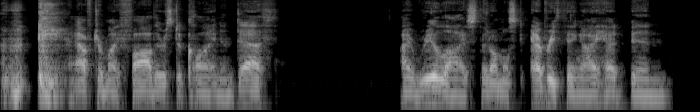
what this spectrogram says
after my father's decline and death, I realized that almost everything I had been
